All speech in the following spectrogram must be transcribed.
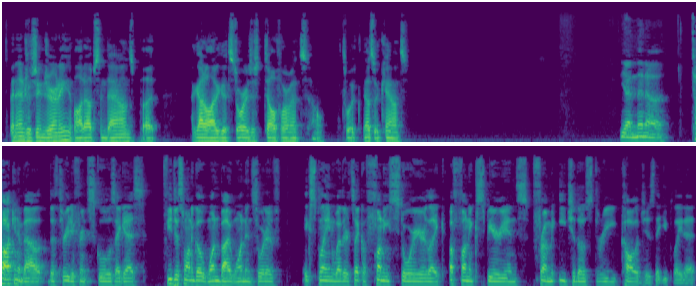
it's been an interesting journey, a lot of ups and downs, but I got a lot of good stories to tell from it. So that's what that's what counts. Yeah, and then uh, talking about the three different schools, I guess if you just want to go one by one and sort of explain whether it's like a funny story or like a fun experience from each of those three colleges that you played at.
